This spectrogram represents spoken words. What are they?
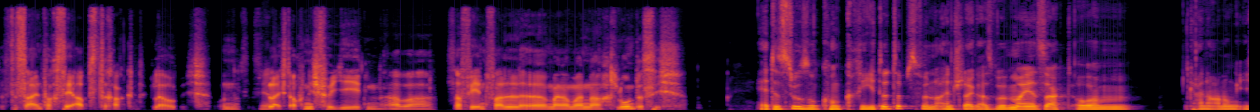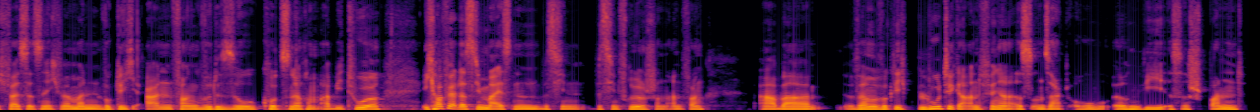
Das ist einfach sehr abstrakt, glaube ich. Und es ist ja. vielleicht auch nicht für jeden, aber es ist auf jeden Fall, äh, meiner Meinung nach, lohnt es sich. Hättest du so konkrete Tipps für einen Einsteiger? Also wenn man jetzt sagt, um, keine Ahnung, ich weiß jetzt nicht, wenn man wirklich anfangen würde, so kurz nach dem Abitur. Ich hoffe ja, dass die meisten ein bisschen, bisschen früher schon anfangen. Aber wenn man wirklich blutiger Anfänger ist und sagt, oh, irgendwie ist es spannend,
